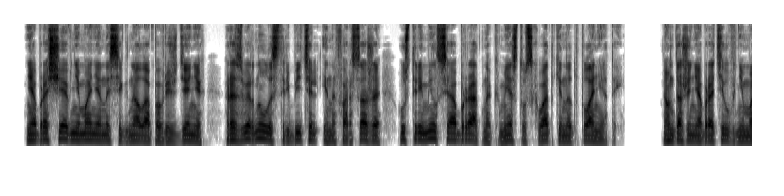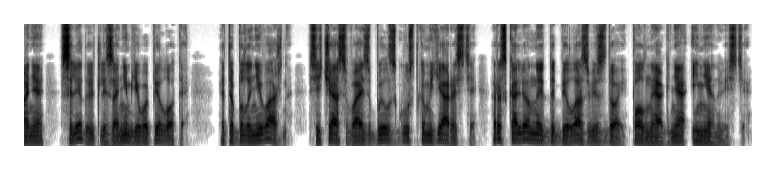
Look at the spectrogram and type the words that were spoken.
не обращая внимания на сигналы о повреждениях, развернул истребитель и на форсаже устремился обратно к месту схватки над планетой. Он даже не обратил внимания, следуют ли за ним его пилоты — это было неважно. Сейчас Вайс был сгустком ярости, раскаленной до бела звездой, полной огня и ненависти.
